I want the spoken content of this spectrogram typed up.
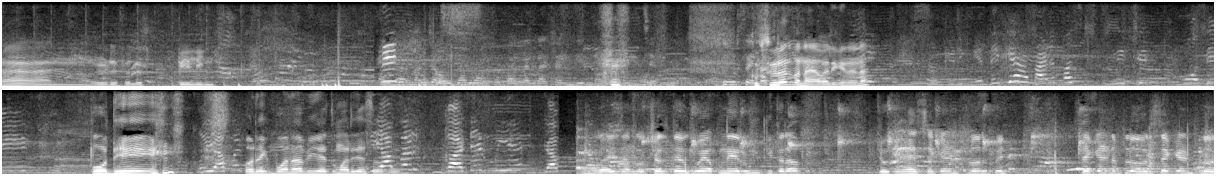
Man how beautiful is peeling खूबसूरत बनाया हुआ लेकिन है ना? देखिए हमारे पास नीचे पौधे। पौधे। और एक बोना भी है तुम्हारे जैसा पर गार्डन भी है गाइस हम लोग चलते हुए अपने रूम की तरफ़ जो कि है सेकंड फ्लोर पे। सेकंड फ्लोर सेकंड फ्लोर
